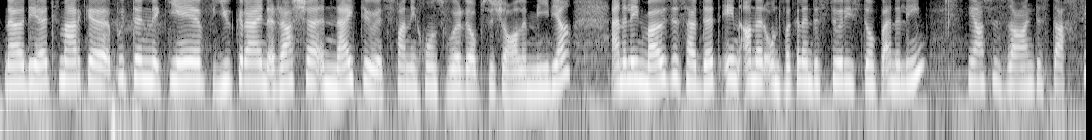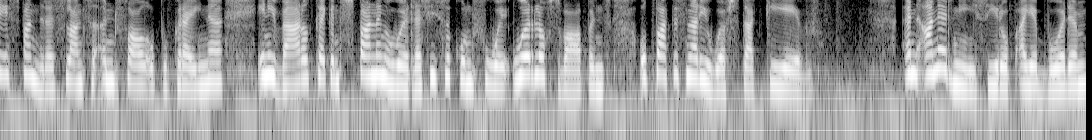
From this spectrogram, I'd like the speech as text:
Nou die hitsmerke Putin, Kiev, Oekraïne, Russia en NATO is van die gonswoorde op sosiale media. Annelien Moses hou dit en ander ontwikkelende stories dop Annelien. Ja, Susan, dis dag 6 van Rusland se inval op Oekraïne en die wêreld kyk in spanning hoe 'n Russiese konvooi oorlogswapens op pad is na die hoofstad Kiev. In ander nuus hier op eie bodem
